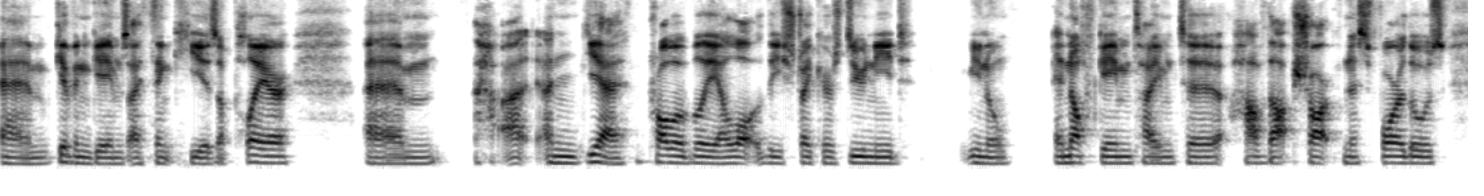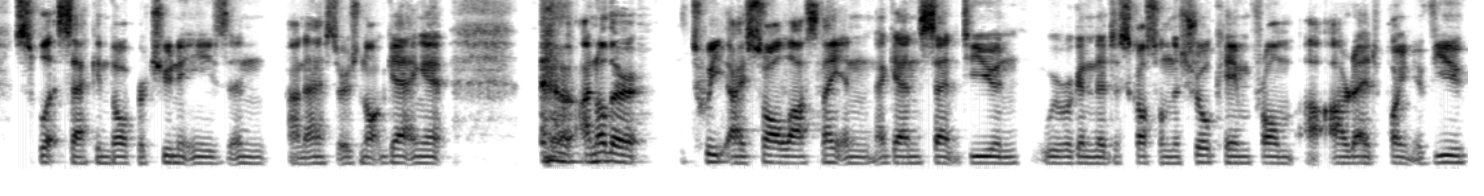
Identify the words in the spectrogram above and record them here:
Um, given games, I think he is a player. Um, and yeah, probably a lot of these strikers do need, you know, enough game time to have that sharpness for those split second opportunities, and and Ester's not getting it. Another tweet I saw last night and again sent to you and we were going to discuss on the show came from a, a red point of view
